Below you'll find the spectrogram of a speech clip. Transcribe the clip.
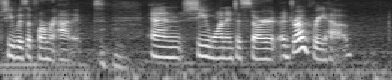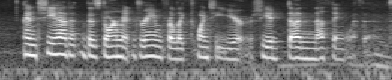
She was a former addict, mm-hmm. and she wanted to start a drug rehab. And she had this dormant dream for like 20 years. She had done nothing with it. Mm.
